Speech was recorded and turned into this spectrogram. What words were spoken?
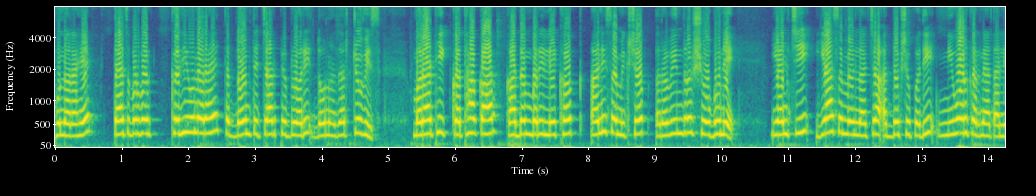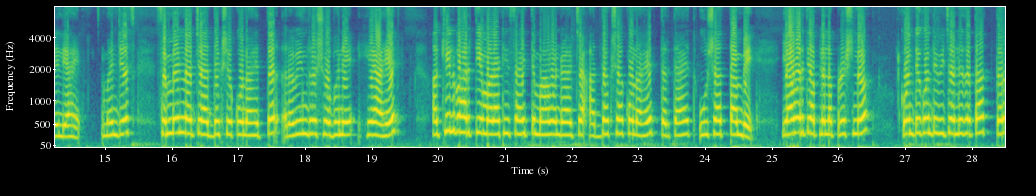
होणार आहे. त्याचबरोबर कधी होणार आहे? तर दोन ते चार फेब्रुवारी दोन हजार चोवीस. मराठी कथाकार कादंबरी लेखक आणि समीक्षक रवींद्र शोभने यांची या संमेलनाच्या अध्यक्षपदी निवड करण्यात आलेली आहे. म्हणजेच संमेलनाचे अध्यक्ष कोण आहेत? तर रवींद्र शोभने हे आहेत. अखिल भारतीय मराठी साहित्य महामंडळाच्या अध्यक्षा कोण आहेत? तर त्या आहेत उषा तांबे. यावरती आपल्याला प्रश्न कोणते कोणते विचारले जातात? तर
